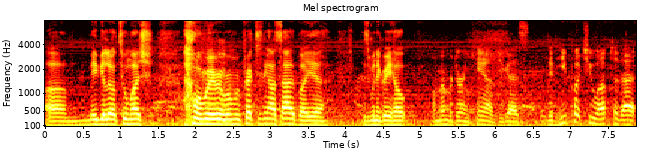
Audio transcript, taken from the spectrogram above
um, maybe a little too much when we're when we're practicing outside. But yeah, he's been a great help. I remember during camp, you guys did he put you up to that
